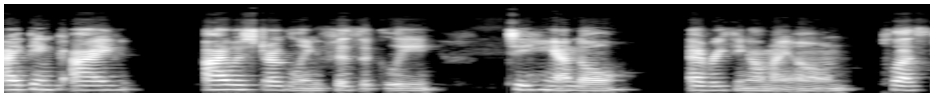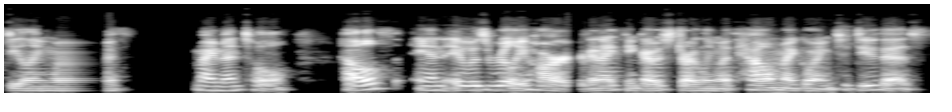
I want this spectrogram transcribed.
I think I, I was struggling physically to handle everything on my own, plus dealing with, with my mental health. And it was really hard. And I think I was struggling with how am I going to do this?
